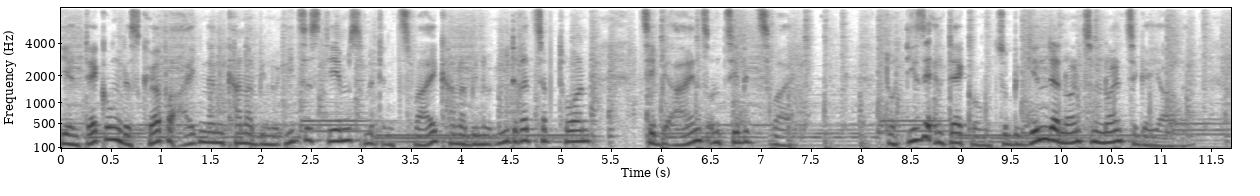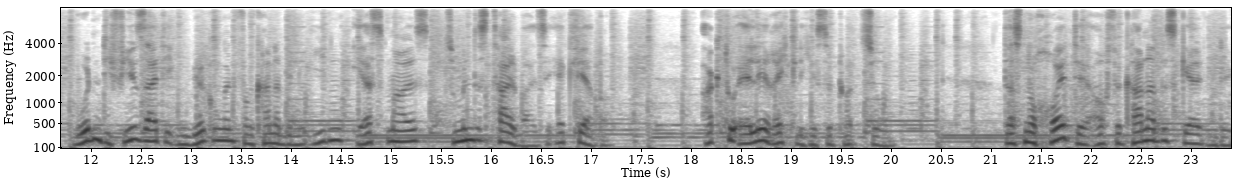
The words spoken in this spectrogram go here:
die Entdeckung des körpereigenen Cannabinoidsystems mit den zwei Cannabinoidrezeptoren CB1 und CB2. Durch diese Entdeckung zu Beginn der 1990er Jahre wurden die vielseitigen Wirkungen von Cannabinoiden erstmals, zumindest teilweise, erklärbar. Aktuelle rechtliche Situation. Das noch heute auch für Cannabis geltende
